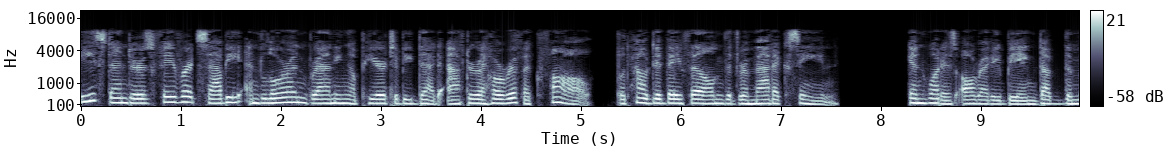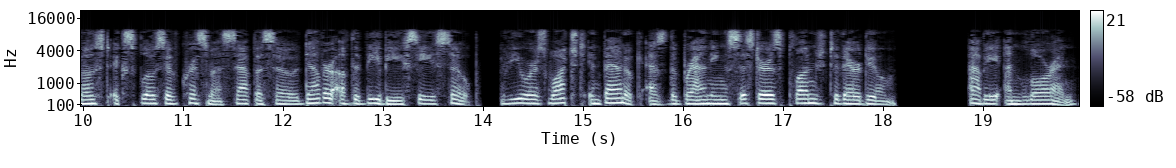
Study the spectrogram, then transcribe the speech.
EastEnders favorite Abi and Lauren Branning appear to be dead after a horrific fall, but how did they film the dramatic scene? In what is already being dubbed the most explosive Christmas episode ever of the BBC soap, viewers watched in panic as the Branning sisters plunged to their doom. Abi and Lauren,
